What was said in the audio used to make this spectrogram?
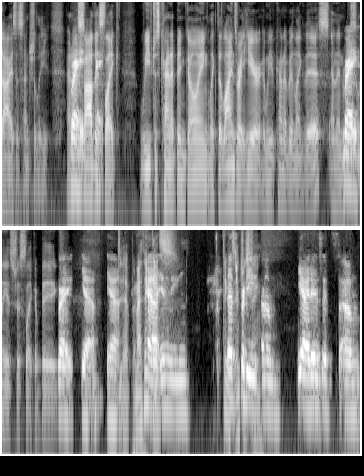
dies, essentially. And I saw this like we've just kind of been going like the lines right here, and we've kind of been like this, and then Right. recently it's just like a big right, yeah, yeah, dip. And I think yeah. that's In the I think that's pretty. Um, yeah, it is. It's um,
